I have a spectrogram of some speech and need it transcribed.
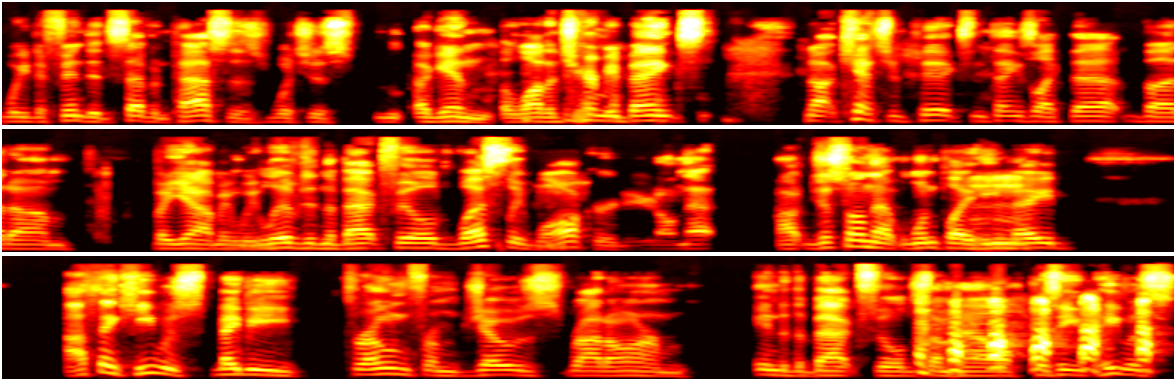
we defended seven passes, which is again a lot of Jeremy Banks not catching picks and things like that. But um, but yeah, I mean, we lived in the backfield. Wesley Walker, dude, on that uh, just on that one play he Mhm. made, I think he was maybe thrown from Joe's right arm into the backfield somehow because he he was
